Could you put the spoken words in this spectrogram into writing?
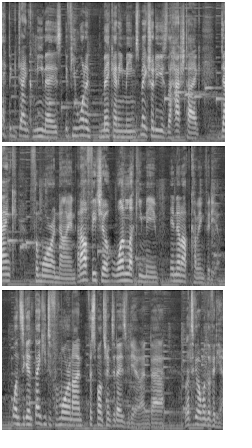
epic dank memes. If you want to make any memes, make sure to use the hashtag dank Filmora9, and I'll feature one lucky meme in an upcoming video. Once again, thank you to Filmora9 for sponsoring today's video, and uh, let's get on with the video.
